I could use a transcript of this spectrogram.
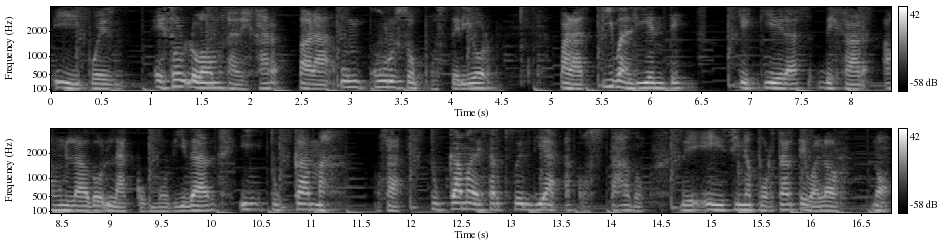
Y pues eso lo vamos a dejar para un curso posterior para ti valiente que quieras dejar a un lado la comodidad y tu cama. O sea, tu cama de estar todo el día acostado, sin aportarte valor. No,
